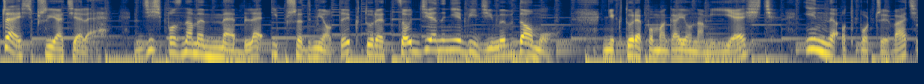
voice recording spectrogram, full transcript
Cześć przyjaciele! Dziś poznamy meble i przedmioty, które codziennie widzimy w domu. Niektóre pomagają nam jeść, inne odpoczywać,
